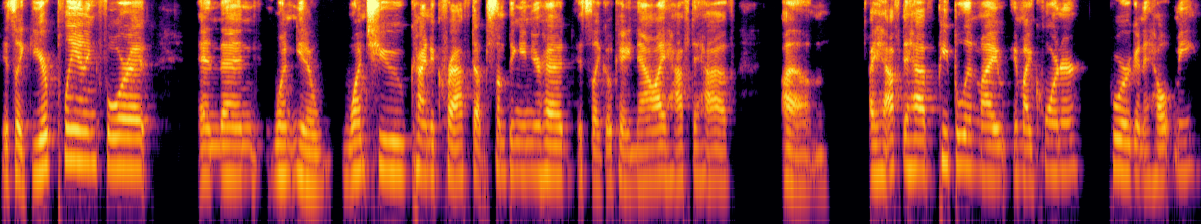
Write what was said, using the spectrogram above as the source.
it's like you're planning for it. And then when, you know, once you kind of craft up something in your head, it's like, okay, now I have to have um I have to have people in my in my corner who are going to help me,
